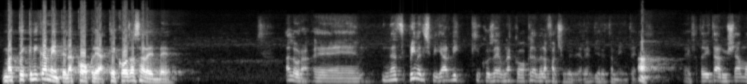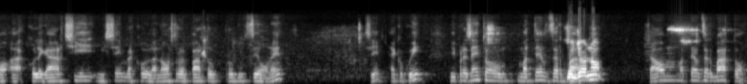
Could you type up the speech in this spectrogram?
ma tecnicamente la coclea che cosa sarebbe? Allora, eh, prima di spiegarvi che cos'è una coclea, ve la faccio vedere direttamente. Ah. Eh, fatalità riusciamo a collegarci, mi sembra, con la nostra reparto produzione. Sì, ecco qui. Vi presento Matteo Zerbato. Buongiorno. Ciao Matteo Zerbato.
